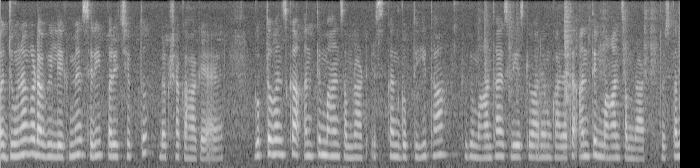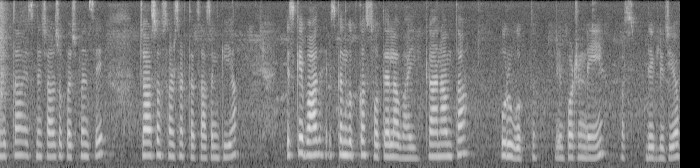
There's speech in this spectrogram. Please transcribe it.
और जूनागढ़ अभिलेख में श्री परिक्षिप्त वृक्षा कहा गया है। गुप्त वंश का अंतिम महान सम्राट स्कंद गुप्त ही था, क्योंकि महान था इसलिए इसके बारे में कहा जाता है। अंतिम महान सम्राट तो स्कंद गुप्त इसने 455 से चार सौ सड़सठ तक शासन किया। इसके बाद स्कंद गुप्त का सौतेला भाई, क्या नाम था? पूर्वगुप्त इम्पोर्टेंट नहीं है, बस देख लीजिए अब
